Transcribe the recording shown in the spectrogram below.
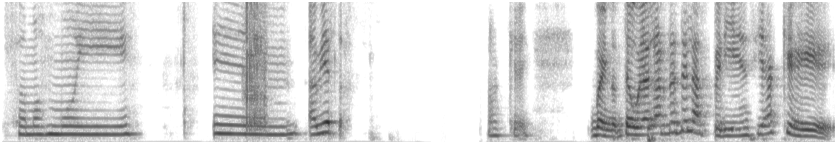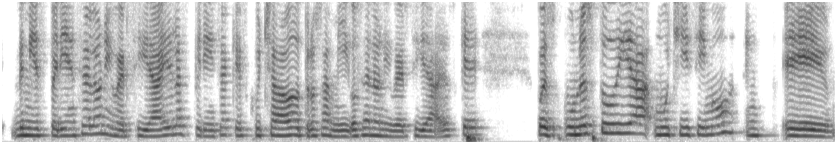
somos muy eh, abiertos. Ok. Bueno, te voy a hablar desde la experiencia que, de mi experiencia en la universidad y de la experiencia que he escuchado de otros amigos en la universidad. Es que, pues, uno estudia muchísimo eh,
